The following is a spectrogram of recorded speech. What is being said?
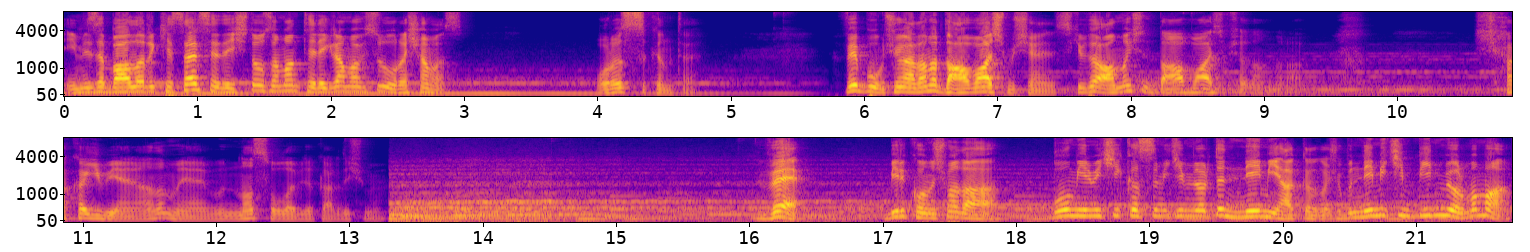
Inviz'e bağları keserse de işte o zaman Telegram mafyasıyla uğraşamaz. Orası sıkıntı. Ve bu. Çünkü adamlar dava açmış yani. Skip'te almak için dava açmış adamlar abi. Şaka gibi yani anladın mı yani? Bu nasıl olabilir kardeşim? Ve bir konuşma daha. Bu 22 Kasım 2004'te Nemi hakkında konuşuyor. Bu Nemi kim bilmiyorum ama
